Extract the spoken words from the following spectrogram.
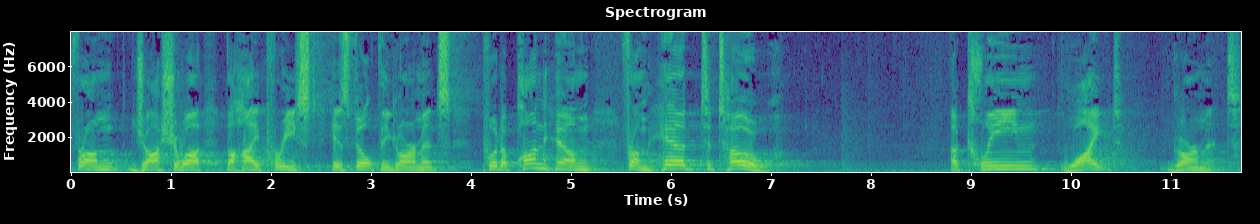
from Joshua the high priest his filthy garments, put upon him from head to toe a clean white garment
